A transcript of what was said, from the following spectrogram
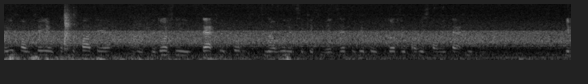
поїхав в Київ поступати у художній технікум на вулиці Кітвідзе, тоді був художній промисловий технікум. І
